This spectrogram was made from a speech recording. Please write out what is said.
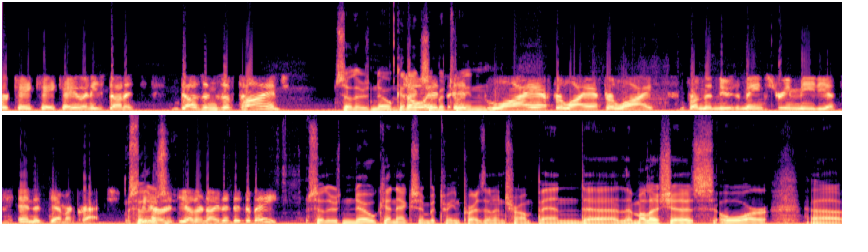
or KKK and he's done it dozens of times. So there's no So connection it's, between. it's lie after lie after lie from the new, mainstream media and the Democrats. So we heard it the other night in the debate. So there's no connection between President Trump and uh, the militias or uh,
